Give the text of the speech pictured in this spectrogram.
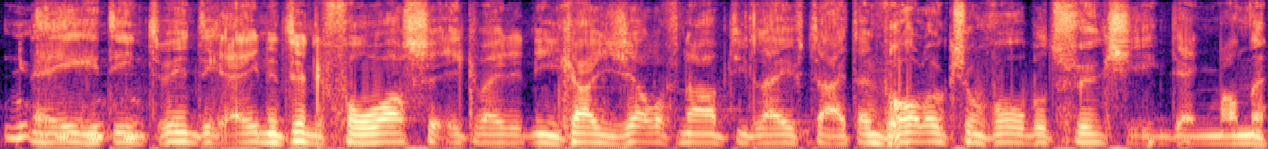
nu- 19, 20, 21 volwassen. Ik weet het niet. Ga jezelf na op die leeftijd. En vooral ook zo'n voorbeeldfunctie. Ik denk, man, eh,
